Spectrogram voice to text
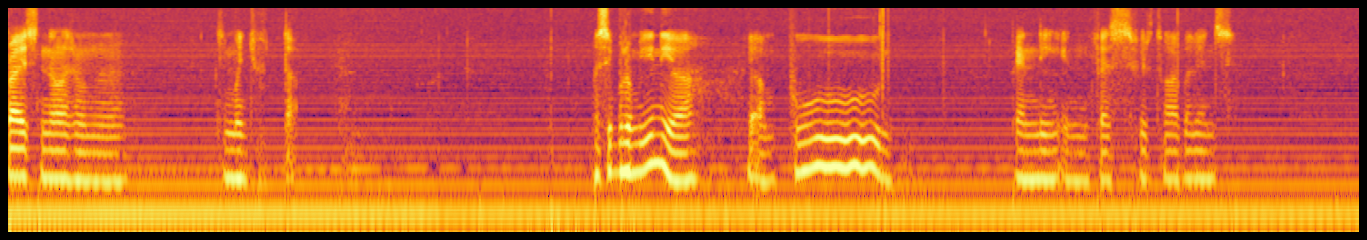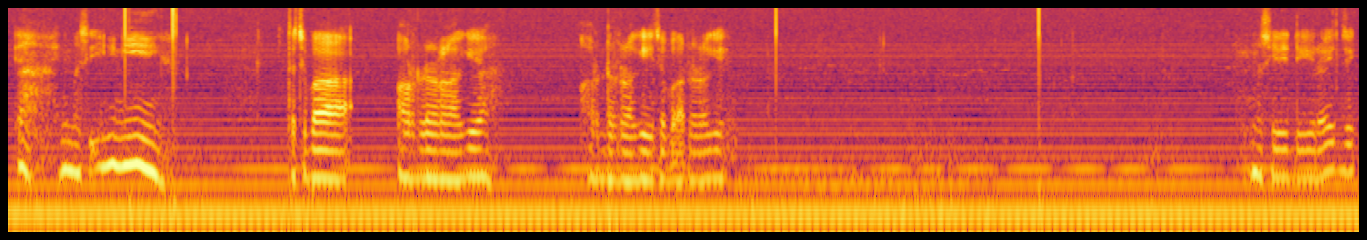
price 0 5 juta. Masih belum ini ya. Ya ampun. Pending invest virtual balance. Ya ini masih ini nih kita coba order lagi ya. Order lagi coba order lagi. Masih di reject.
